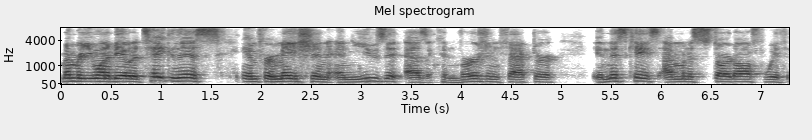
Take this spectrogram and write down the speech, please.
remember, you want to be able to take this information and use it as a conversion factor in this case, I'm going to start off with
